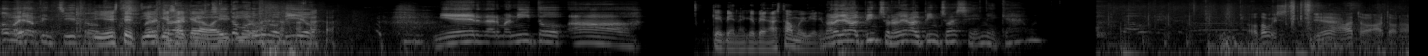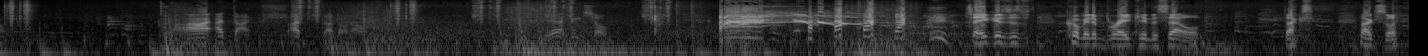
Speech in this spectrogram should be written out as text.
Vaya pinchito. Y este tío Vaya que se ha quedado ahí, pinchito por uno, tío. Mierda, hermanito. Ah. Qué pena, qué pena. Ha estado muy bien. No le llega el pincho, no le llega el pincho a ese, me cago en... Although it's yeah, I don't I don't know. I I, I, I, I don't know. Yeah, I think so. Taker's just coming and breaking the setup. Thanks, thanks, son.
